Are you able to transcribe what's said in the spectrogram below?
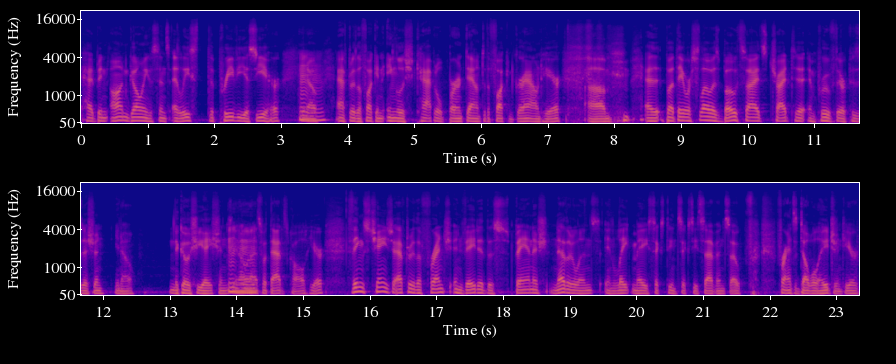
had been ongoing since at least the previous year. You know, after the fucking English capital burnt down to the fucking ground here. Um, uh, but they were slow as both sides tried to improve their position. You know, negotiations. You know, Mhm. that's what that's called here. Things changed after the French invaded the Spanish Netherlands in late May 1667. So Fr- France double agent here,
